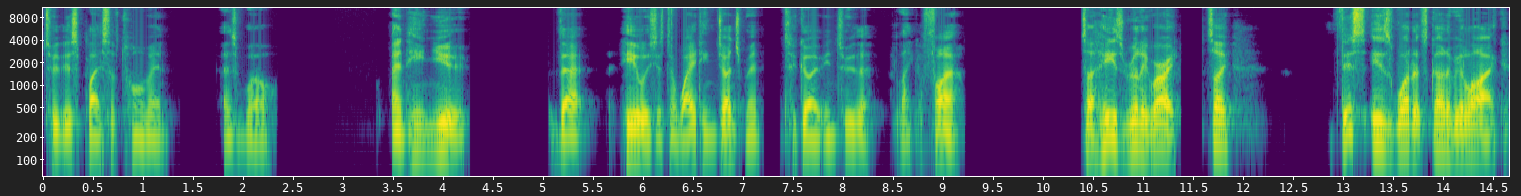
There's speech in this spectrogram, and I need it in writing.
to this place of torment as well. And he knew that he was just awaiting judgment to go into the lake of fire. So he's really worried. So this is what it's going to be like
